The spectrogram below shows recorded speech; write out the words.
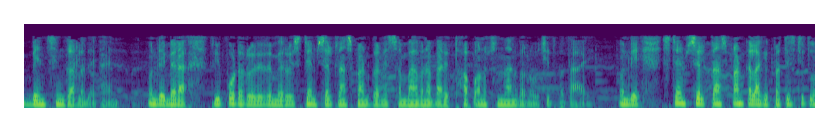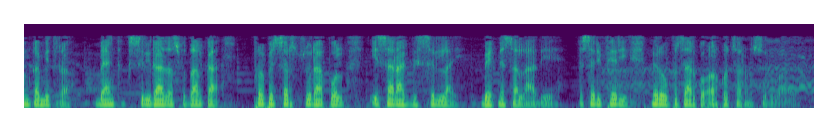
बेन्सिङ्गरलाई देखाइन्। उनले मेरा रिपोर्टहरू हेरेर मेरो स्टेम सेल ट्रान्सप्लान्ट गर्ने सम्भावनाबारे थप अनुसन्धान गर्न उचित बताए। उनले स्टेम सेल ट्रान्सप्लान्टका लागि प्रतिष्ठित उनका मित्र ब्याङ्क श्रीराज अस्पतालका प्रोफेसर सुरापोल इसाराग्रिसिललाई भेट्ने सल्लाह दिए। यसरी फेरि मेरो उपचारको अर्को चरण सुरु भयो।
